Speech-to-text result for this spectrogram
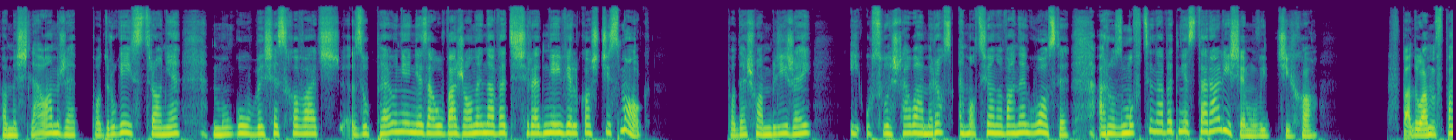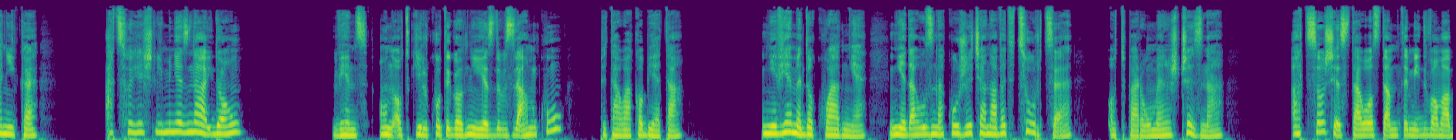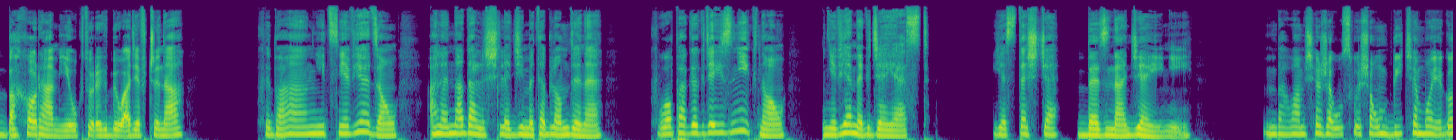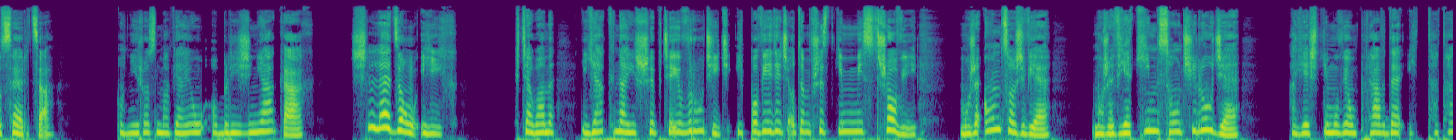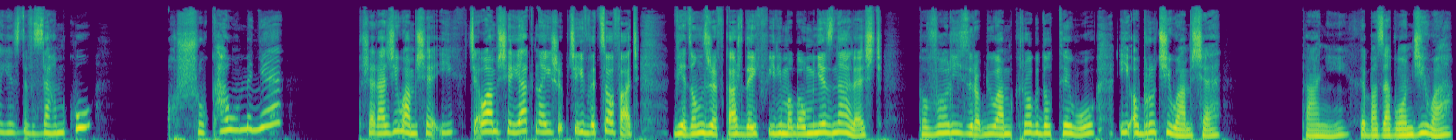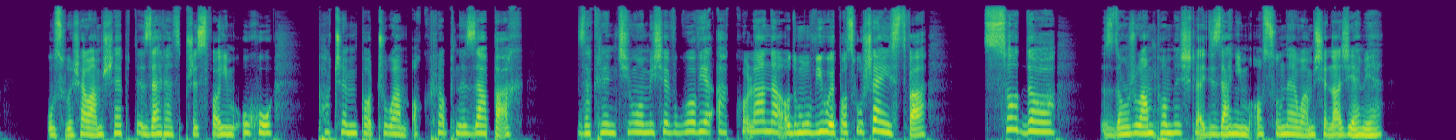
Pomyślałam, że po drugiej stronie mógłby się schować zupełnie niezauważony nawet średniej wielkości smok. Podeszłam bliżej i usłyszałam rozemocjonowane głosy, a rozmówcy nawet nie starali się mówić cicho. Wpadłam w panikę. A co jeśli mnie znajdą? Więc on od kilku tygodni jest w zamku? pytała kobieta. Nie wiemy dokładnie, nie dał znaku życia nawet córce, odparł mężczyzna. A co się stało z tamtymi dwoma bachorami, u których była dziewczyna? Chyba nic nie wiedzą, ale nadal śledzimy tę blondynę. Chłopak gdzieś zniknął, nie wiemy gdzie jest. Jesteście beznadziejni. Bałam się, że usłyszą bicie mojego serca. Oni rozmawiają o bliźniakach, śledzą ich. Chciałam jak najszybciej wrócić i powiedzieć o tym wszystkim mistrzowi. Może on coś wie, może wie, kim są ci ludzie. A jeśli mówią prawdę i tata jest w zamku? Oszukał mnie? Przeraziłam się i chciałam się jak najszybciej wycofać, wiedząc, że w każdej chwili mogą mnie znaleźć. Powoli zrobiłam krok do tyłu i obróciłam się. Pani chyba zabłądziła. Usłyszałam szept zaraz przy swoim uchu, po czym poczułam okropny zapach. Zakręciło mi się w głowie, a kolana odmówiły posłuszeństwa. Co do... Zdążyłam pomyśleć, zanim osunęłam się na ziemię.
